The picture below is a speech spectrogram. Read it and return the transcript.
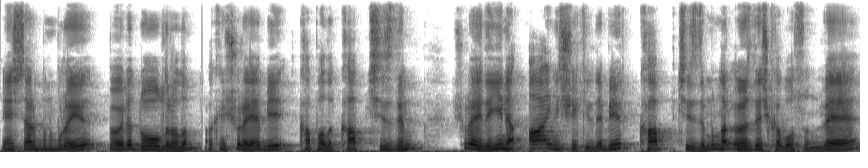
Gençler bunu burayı böyle dolduralım. Bakın şuraya bir kapalı kap çizdim. Şuraya da yine aynı şekilde bir kap çizdim. Bunlar özdeş kap olsun. V,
